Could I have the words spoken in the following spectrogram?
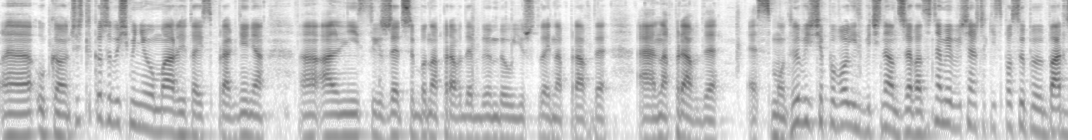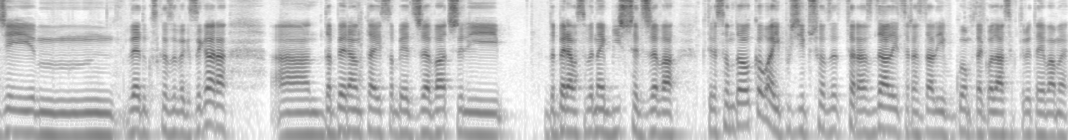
e, ukończyć, tylko żebyśmy nie umarli tutaj z pragnienia, e, ale nie z tych rzeczy, bo naprawdę bym był już tutaj naprawdę, e, naprawdę e, smutny. Widzicie, powoli wycinam drzewa, zaczynam je wycinać w taki sposób bardziej mm, według wskazówek zegara, a dobieram tutaj sobie drzewa, czyli dobieram sobie najbliższe drzewa, które są dookoła i później przychodzę coraz dalej, coraz dalej w głąb tego lasu, który tutaj mamy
